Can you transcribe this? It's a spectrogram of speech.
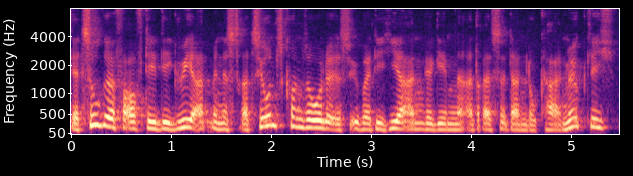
Der Zugriff auf die Degree-Administrationskonsole ist über die hier angegebene Adresse dann lokal möglich.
